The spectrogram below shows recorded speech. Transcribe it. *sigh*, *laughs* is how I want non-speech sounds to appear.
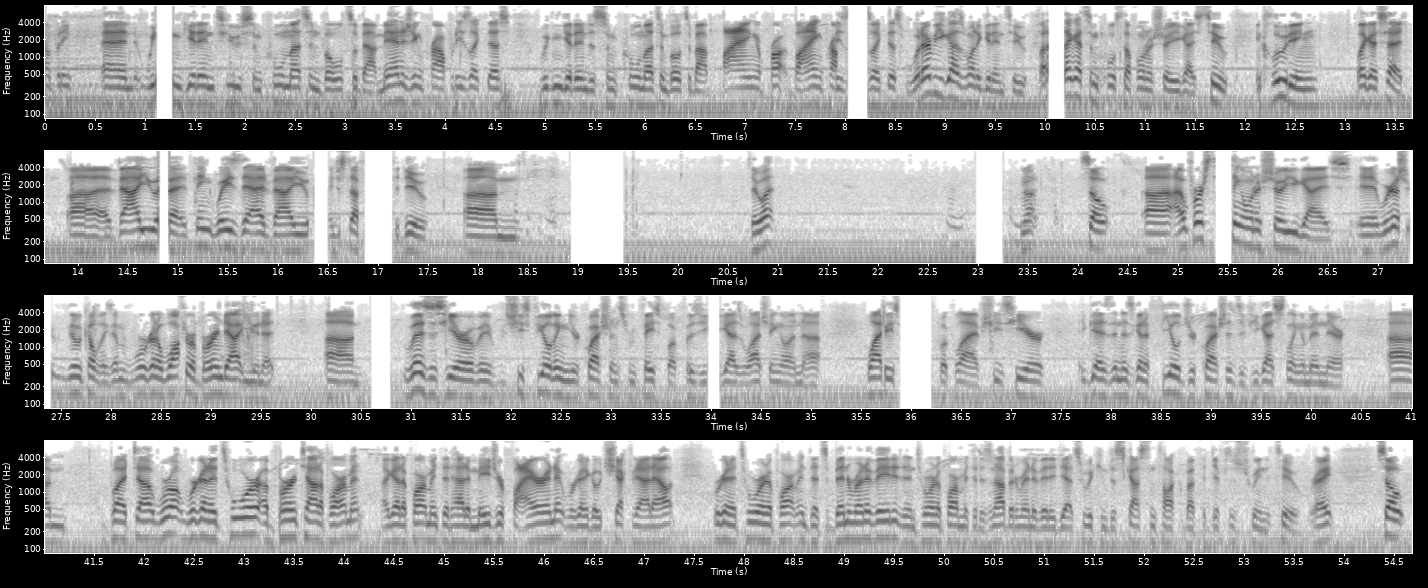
company, and we can get into some cool nuts and bolts about managing properties like this. We can get into some cool nuts and bolts about buying a pro- buying properties like this. Whatever you guys want to get into. But I got some cool stuff I want to show you guys too, including, like I said, uh, value, I think ways to add value, and just stuff to do. Um, say what? No. So, uh, I, first thing I want to show you guys, uh, we're going to do a couple things. We're going to walk through a burned out unit. Um, Liz is here over. She's fielding your questions from Facebook. For those of you guys watching on uh, watch Facebook Live, she's here guys, and is going to field your questions if you guys sling them in there. Um, but uh, we're we're going to tour a burnt out apartment. I got an apartment that had a major fire in it. We're going to go check that out. We're going to tour an apartment that's been renovated and tour an apartment that has not been renovated yet, so we can discuss and talk about the difference between the two. Right. So,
